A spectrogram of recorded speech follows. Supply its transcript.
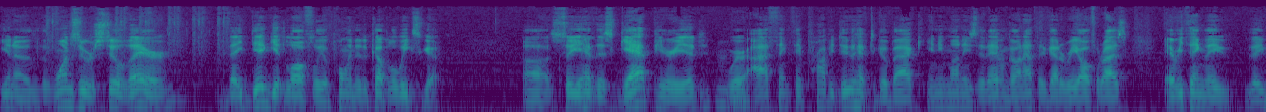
you know the ones who are still there, they did get lawfully appointed a couple of weeks ago. Uh, so you have this gap period where I think they probably do have to go back. Any monies that haven't gone out, they've got to reauthorize everything they they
